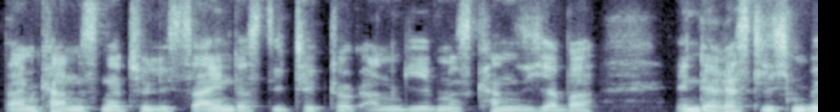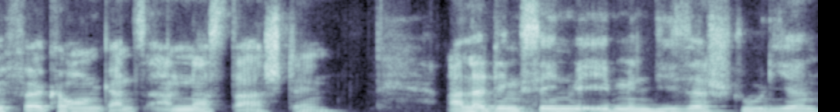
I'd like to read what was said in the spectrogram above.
dann kann es natürlich sein, dass die TikTok angeben. Es kann sich aber in der restlichen Bevölkerung ganz anders darstellen. Allerdings sehen wir eben in dieser Studie,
